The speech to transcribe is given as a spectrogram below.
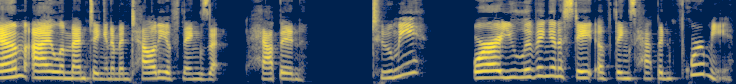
Am I lamenting in a mentality of things that happen to me? Or are you living in a state of things happen for me?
